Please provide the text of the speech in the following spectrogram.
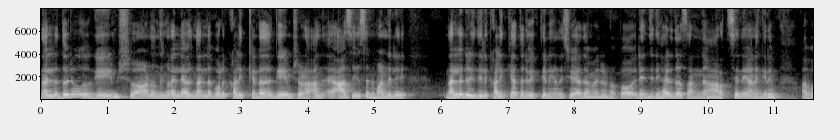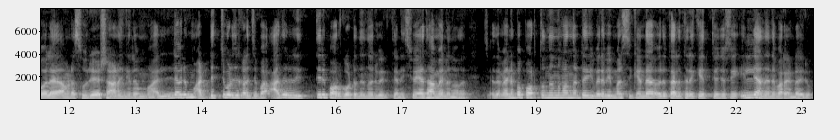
നല്ല ഇതൊരു ഗെയിം ഷോ ആണ്. നിങ്ങളെല്ലാവരും നല്ലപോലെ കളിക്കേണ്ട ഗെയിം ഷോ ആണ്. ആ സീസൺ വണ്ണിൽ നല്ല രീതിയിൽ കളിക്കാത്തൊരു വ്യക്തിയാണെങ്കിൽ അത് ശ്വേതാമേനുണ്ട് അപ്പോൾ രഞ്ജിനി ഹരിദാസ് ആണ്. അർച്ചനയാണെങ്കിലും അതുപോലെ നമ്മുടെ സുരേഷ് ആണെങ്കിലും എല്ലാവരും അടിച്ചു പൊളിച്ച് കളിച്ചപ്പോൾ അതൊരു ഇത്തിരി പുറകോട്ട് നിന്ന ഒരു വ്യക്തിയാണ് ശ്വേതാമേൻ എന്ന് പറയുന്നത് ശ്വേതാമേൻ ഇപ്പോൾ പുറത്തു നിന്ന് വന്നിട്ട് ഇവരെ വിമർശിക്കേണ്ട ഒരു തലത്തിലേക്ക് എത്തിയെന്ന് ചോദിച്ചാൽ ഇല്ല എന്ന് തന്നെ പറയേണ്ടി വരും.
